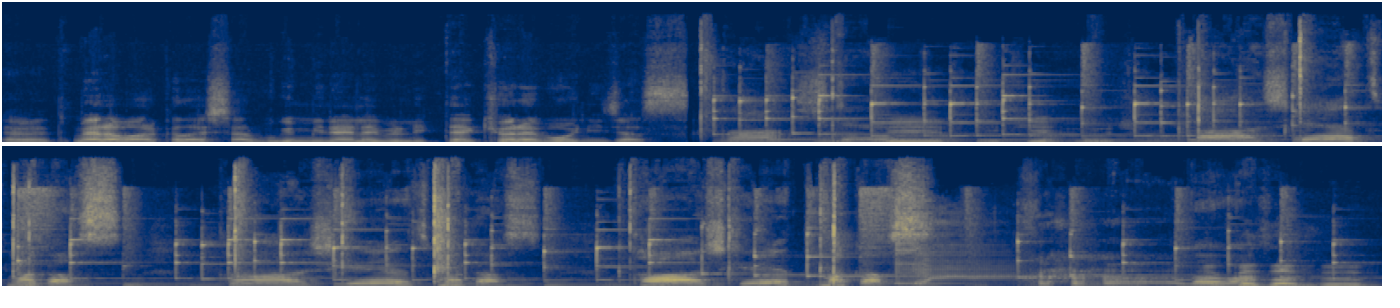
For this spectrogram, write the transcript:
Evet, merhaba arkadaşlar. Bugün Mila ile birlikte körebe oynayacağız. Taş, kağıt, 1, 2, 3. taş, kağıt, makas. Taş, kağıt, makas. Taş, kağıt, makas. ben Baba. kazandım.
